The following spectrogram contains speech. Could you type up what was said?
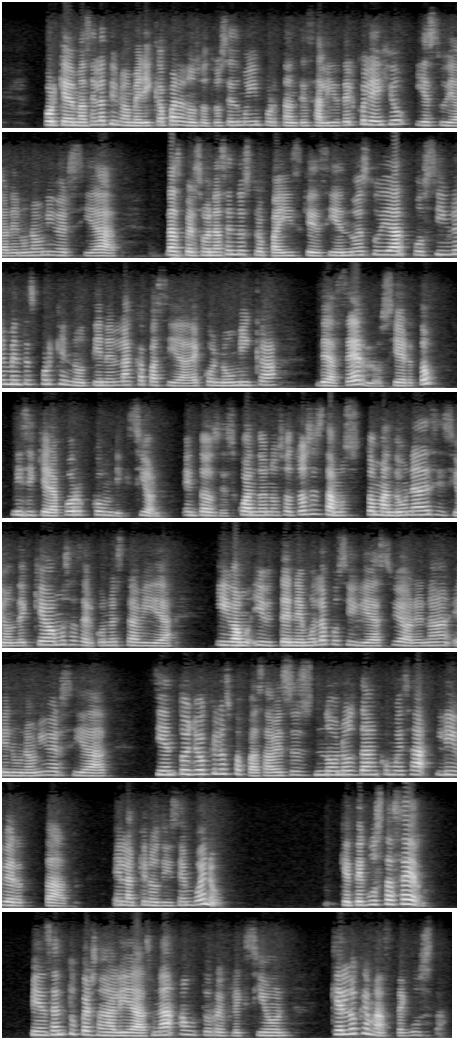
porque además en Latinoamérica para nosotros es muy importante salir del colegio y estudiar en una universidad las personas en nuestro país que deciden no estudiar posiblemente es porque no tienen la capacidad económica de hacerlo, ¿cierto? Ni siquiera por convicción. Entonces, cuando nosotros estamos tomando una decisión de qué vamos a hacer con nuestra vida y, tenemos la posibilidad de estudiar en una, en una universidad, siento yo que los papás a veces no nos dan como esa libertad en la que nos dicen, bueno, ¿qué te gusta hacer? Piensa en tu personalidad, es una autorreflexión ¿Qué es lo que más te gusta?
